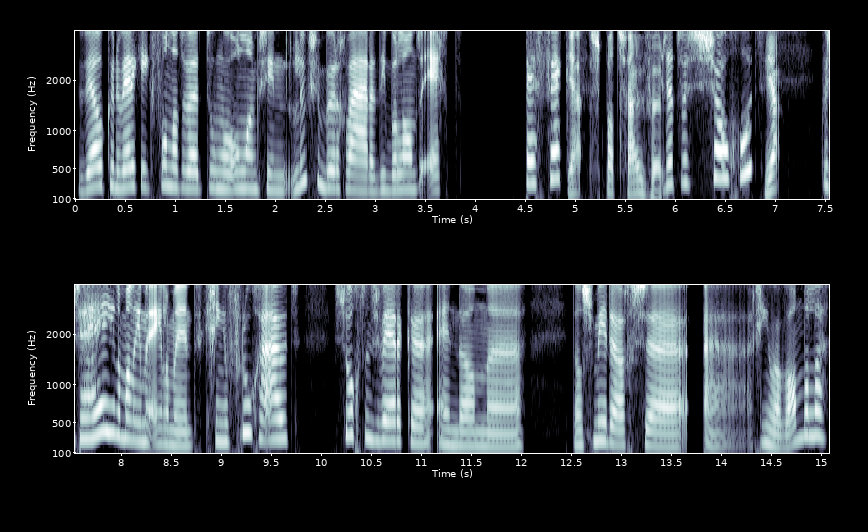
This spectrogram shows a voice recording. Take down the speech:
wel kunnen werken. Ik vond dat we toen we onlangs in Luxemburg waren... die balans echt perfect. Ja, spatzuiver. Dat was zo goed. Ja. Ik was helemaal in mijn element. Ik ging er vroeg uit, 's ochtends werken en dan, eh dan smiddags eh, gingen we wandelen.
